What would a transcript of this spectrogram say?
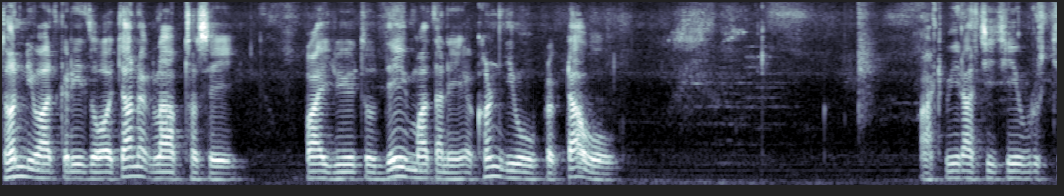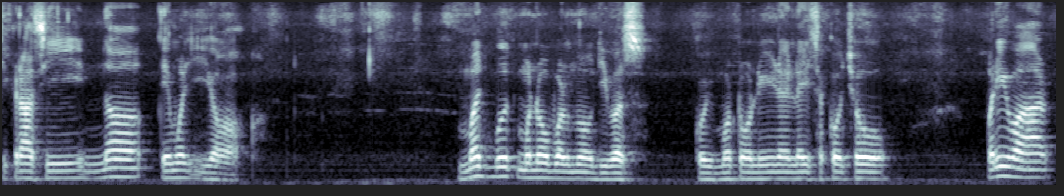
ધનની વાત કરીએ તો અચાનક લાભ થશે. ઉપાય જોઈએ તો દેવી માતાને અખંડ દીવો પ્રગટાવો. આઠમી રાશિ છે વૃશ્ચિક રાશિ ન તેમજ ય મજબૂત મનોબળનો દિવસ. કોઈ મોટો નિર્ણય લઈ શકો છો. પરિવાર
